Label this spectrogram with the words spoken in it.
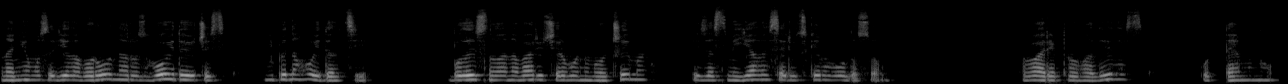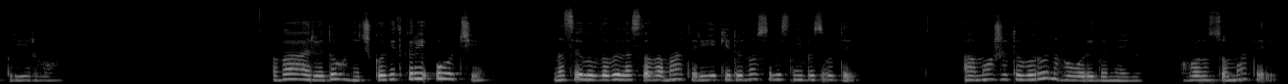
На ньому сиділа ворона, розгойдуючись, ніби на гойдалці, блиснула на Варю червоними очима і засміялася людським голосом. Варя провалилась у темну прірву. Варю, донечко, відкрий очі. Насилу вловила слова матері, які доносились ніби з води. А може, то ворона говорить до неї голосом матері?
